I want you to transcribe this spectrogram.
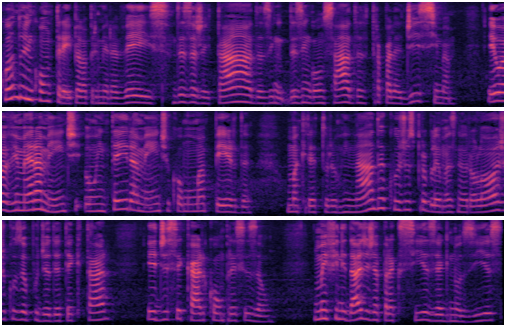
Quando a encontrei pela primeira vez, desajeitada, desengonçada, atrapalhadíssima, eu a vi meramente ou inteiramente como uma perda, uma criatura arruinada cujos problemas neurológicos eu podia detectar e dissecar com precisão. Uma infinidade de apraxias e agnosias,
